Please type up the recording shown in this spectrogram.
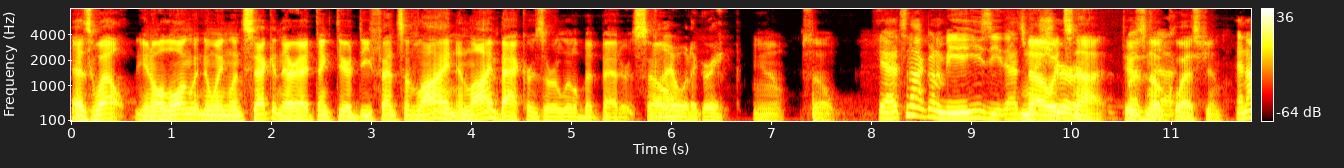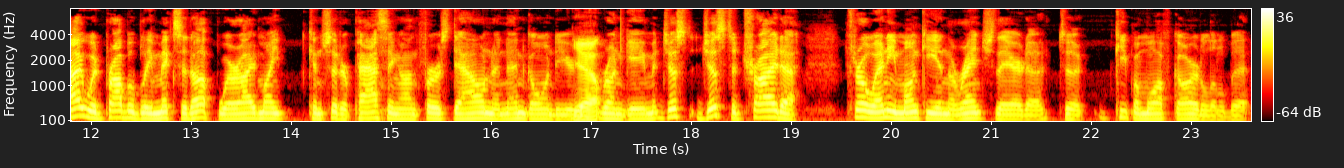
as well. You know, along with New England secondary, I think their defensive line and linebackers are a little bit better. So I would agree. You know, so yeah, it's not going to be easy. That's no, sure. it's not. There's but, no uh, question. And I would probably mix it up where I might consider passing on first down and then going to your yeah. run game, just just to try to throw any monkey in the wrench there to to keep them off guard a little bit.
